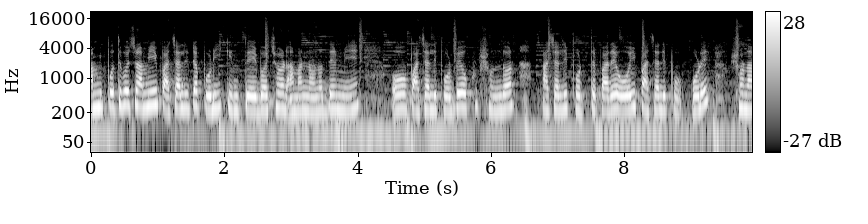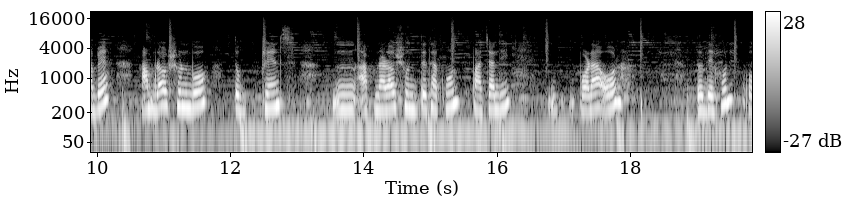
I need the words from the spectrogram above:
আমি প্রতি বছর, আমি পাঁচালিটা পড়ি, কিন্তু এবছর আমার ননদের মেয়ে ও পাঁচালি পড়বে, ও খুব সুন্দর পাঁচালি পড়তে পারে, ওই পাঁচালি পড়ে শোনাবে, আমরাও শুনব। তো ফ্রেন্ডস আপনারাও শুনতে থাকুন পাঁচালি পড়া ওর। তো দেখুন ও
